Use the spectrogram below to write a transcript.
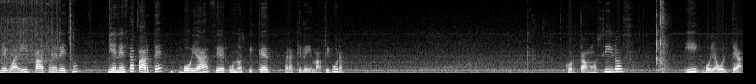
Llego ahí paso derecho y en esta parte voy a hacer unos piquets para que le dé más figura. Cortamos hilos y voy a voltear.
